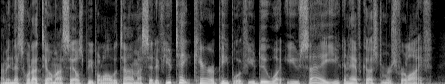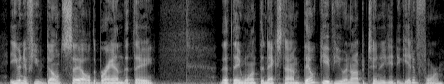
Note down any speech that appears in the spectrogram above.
I mean, that's what I tell my salespeople all the time. I said, if you take care of people, if you do what you say, you can have customers for life. Even if you don't sell the brand that they that they want the next time, they'll give you an opportunity to get it for them.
